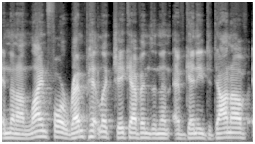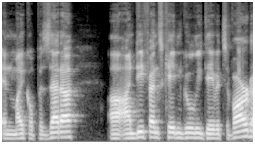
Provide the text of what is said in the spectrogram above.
And then on line four, Rem Pitlick, Jake Evans, and then Evgeny Dadonov and Michael Pezzetta. Uh, on defense, Kaiden Guhle, David Savard,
